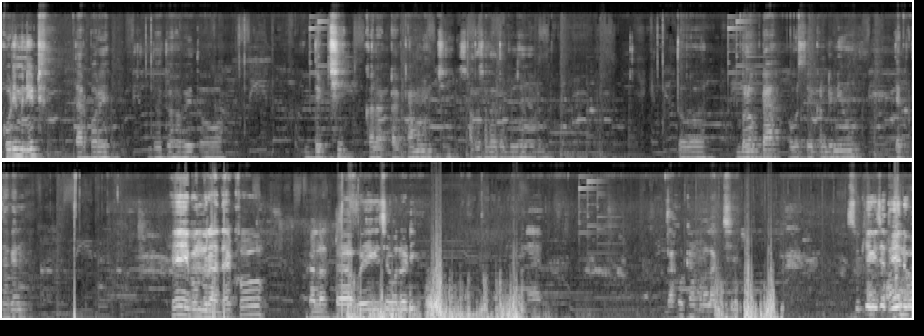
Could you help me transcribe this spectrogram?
কুড়ি মিনিট। তারপরে ধুতে হবে। তো দেখছি কালারটা কেমন হচ্ছে। সাদা সাদা তো বোঝা যাবে। তো ব্লগটা অবশ্যই কন্টিনিউ দেখতে থাকেন। হে বন্ধুরা, দেখো, কালারটা হয়ে গেছে অলরেডি দেখো কেমন লাগছে। শুকিয়ে গেছে, ধুয়ে নেব।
